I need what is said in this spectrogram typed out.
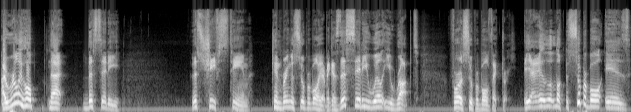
I really hope that this city, this Chiefs team, can bring a Super Bowl here because this city will erupt for a Super Bowl victory. look, the Super Bowl is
